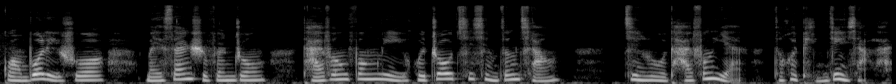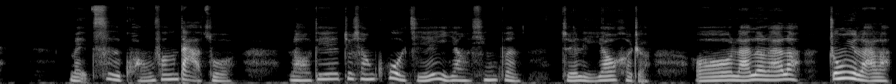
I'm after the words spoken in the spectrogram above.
广播里说，每三十分钟，台风风力会周期性增强，进入台风眼则会平静下来。每次狂风大作，老爹就像过节一样兴奋，嘴里吆喝着：“哦，来了来了，终于来了！”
